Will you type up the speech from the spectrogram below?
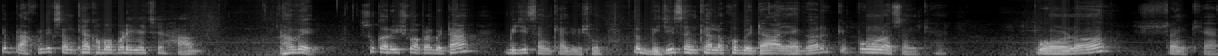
કે પ્રાકૃતિક સંખ્યા ખબર પડી ગઈ છે? હા. હવે શું કરીશું આપણે બેટા? બીજી સંખ્યા જોઈશું. તો બીજી સંખ્યા લખો બેટા અહીંયા આગળ કે પૂર્ણ સંખ્યા. પૂર્ણ સંખ્યા.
